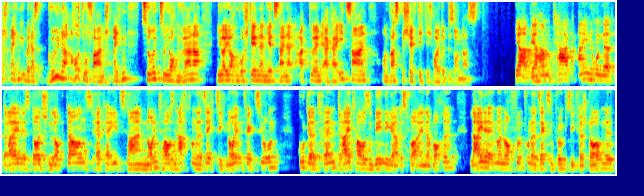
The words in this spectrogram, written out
sprechen, über das grüne Autofahren sprechen, zurück zu Jochen Werner. Lieber Jochen, wo stehen denn jetzt deine aktuellen RKI-Zahlen und was beschäftigt dich heute besonders? Ja, wir haben Tag 103 des deutschen Lockdowns, RKI-Zahlen 9.860 Neuinfektionen, guter Trend, 3.000 weniger als vor einer Woche, leider immer noch 556 Verstorbene,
